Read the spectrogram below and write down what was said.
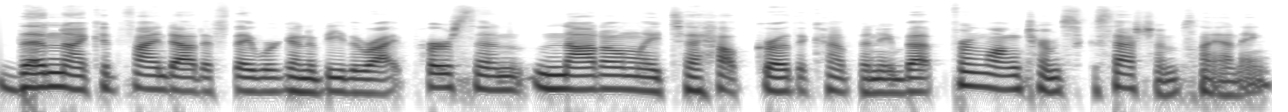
then i could find out if they were going to be the right person not only to help grow the company but for long-term succession planning.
